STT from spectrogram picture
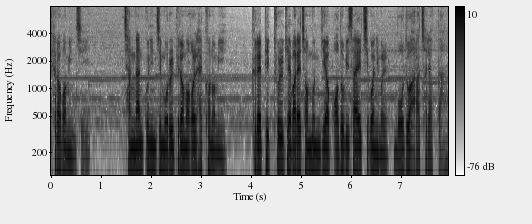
테러범인지 장난꾼인지 모를 빌어먹을 해커놈이 그래픽 툴 개발의 전문 기업 어도비사의 직원임을 모두 알아차렸다.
